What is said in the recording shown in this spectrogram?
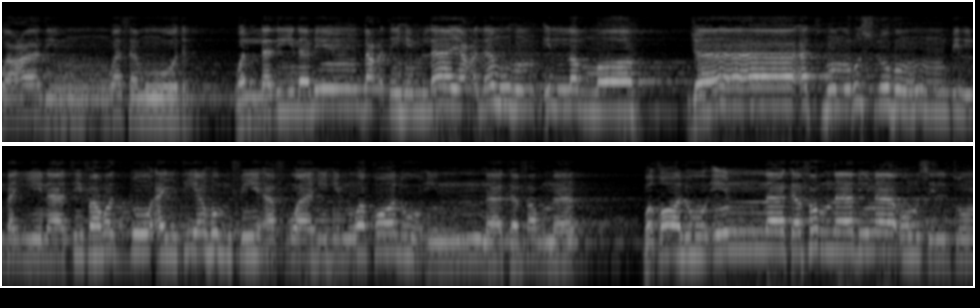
وعاد وثمود؟ والذين من بعدهم لا يعلمهم إلا الله جاءتهم رسلهم بالبينات فردوا أيديهم في أفواههم وقالوا إنا كفرنا وقالوا إنا كفرنا بما أرسلتم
